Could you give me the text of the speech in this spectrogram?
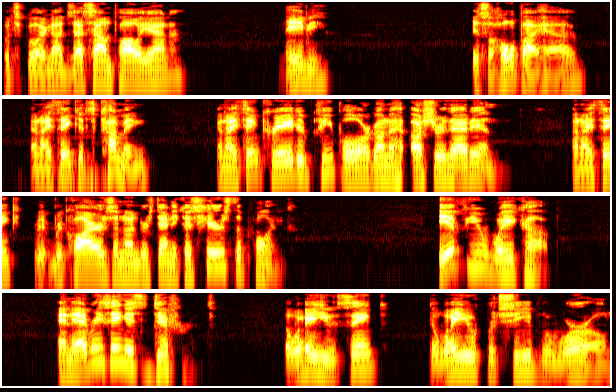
what's going on. Does that sound Pollyanna? Maybe. It's a hope I have, and I think it's coming, and I think creative people are going to usher that in. And I think it requires an understanding because here's the point if you wake up and everything is different, the way you think, the way you perceive the world,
